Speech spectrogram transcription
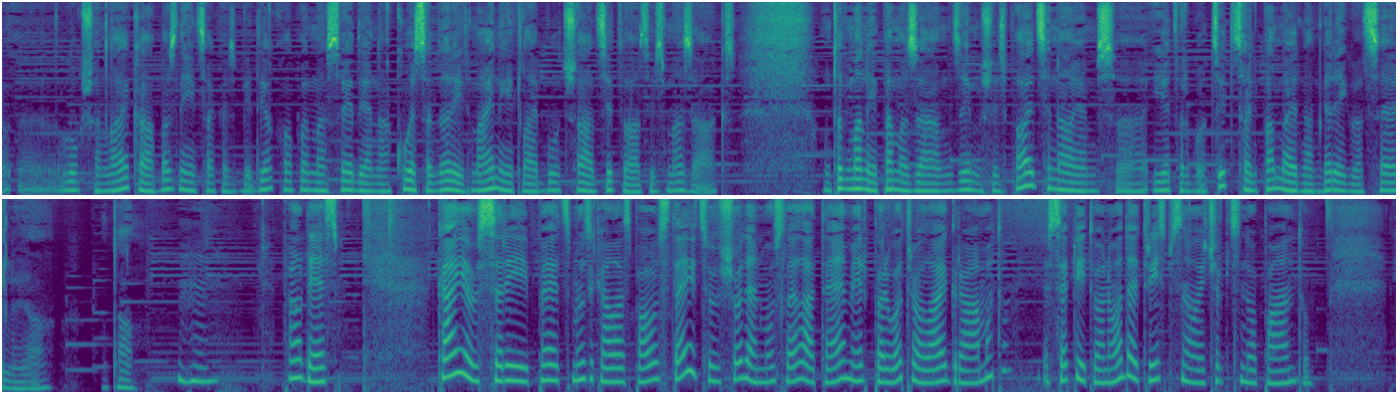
lūkšana laikā baznīcā, kas bija dievkalpojumā svētdienā, ko es varu darīt, mainīt, lai būtu šādas situācijas mazākas. Un tad manī pamazām dzima šis paaicinājums, iet varbūt citu ceļu, pamēģināt garīgo ceļu, jā, un tā. Mm -hmm. Paldies! Kā jau es arī pēc muzikālās pauzes teicu, šodien mūsu lielā tēma ir par otro laiku grāmatu, 7. nodaļu, 13. līdz 14. pantu,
